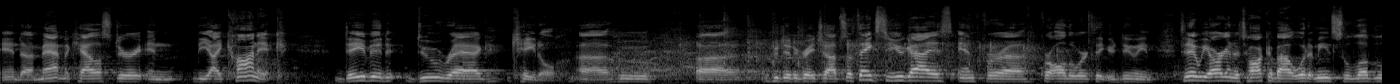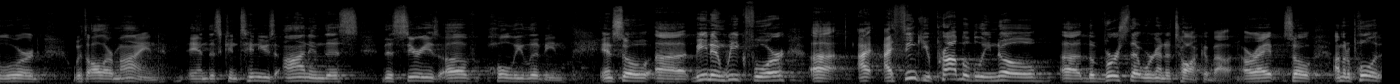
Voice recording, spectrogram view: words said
and uh, Matt McAllister, and the iconic David Durag Cadle, uh, who uh, who did a great job. So thanks to you guys and for, uh, for all the work that you're doing. Today we are going to talk about what it means to love the Lord with all our mind. And this continues on in this, this series of holy living. And so, uh, being in week four, uh, I, I, think you probably know uh, the verse that we're going to talk about. All right? So, I'm going to pull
